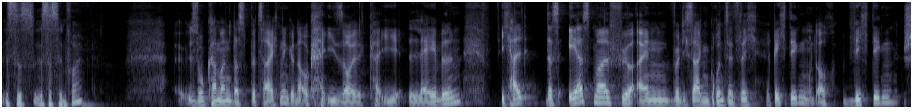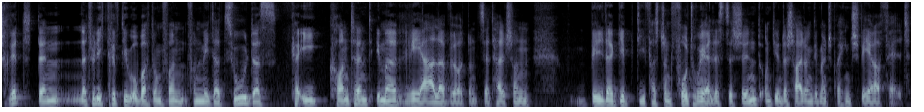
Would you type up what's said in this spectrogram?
Ist das, ist das sinnvoll? So kann man das bezeichnen, genau. KI soll KI labeln. Ich halte das erstmal für einen, würde ich sagen, grundsätzlich richtigen und auch wichtigen Schritt, denn natürlich trifft die Beobachtung von, von Meta zu, dass KI-Content immer realer wird und es halt schon Bilder gibt, die fast schon fotorealistisch sind und die Unterscheidung dementsprechend schwerer fällt.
